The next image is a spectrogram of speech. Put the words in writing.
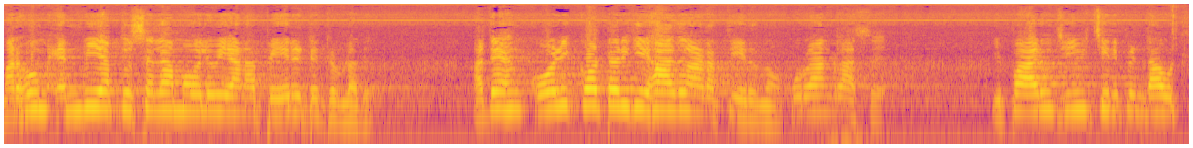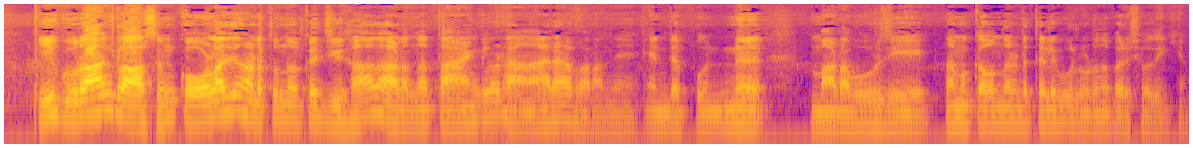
മർഹൂം എൻ വി അബ്ദുസലാം മൗലവിയാണ് പേരിട്ടിട്ടുള്ളത്. അദ്ദേഹം കോഴിക്കോട്ട് ഒരു ജിഹാദ് നടത്തിയിരുന്നു ഖുർആൻ ക്ലാസ്. ഇപ്പൊ ആരും ജീവിച്ചിരിപ്പുണ്ടാവും ഈ ഖുറാൻ ക്ലാസ്സും കോളേജ് നടത്തുന്നതൊക്കെ ജിഹാദാണെന്ന് താങ്കളോട് ആരാ പറഞ്ഞേ? എന്റെ പൊന്ന് മടവൂർജിയെ നമുക്ക് ഒന്ന് രണ്ട് തെളിവുകളോട് ഒന്ന് പരിശോധിക്കാം.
